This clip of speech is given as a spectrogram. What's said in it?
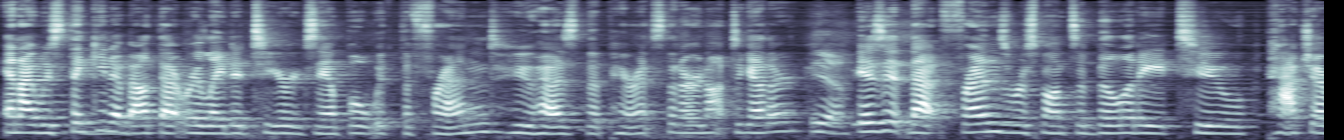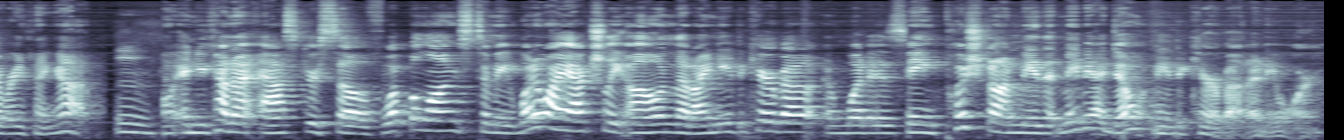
And I was thinking about that related to your example with the friend who has the parents that are not together. Yeah. Is it that friend's responsibility to patch everything up? Mm. And you kind of ask yourself, what belongs to me? What do I actually own that I need to care about? And what is being pushed on me that maybe I don't need to care about anymore?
